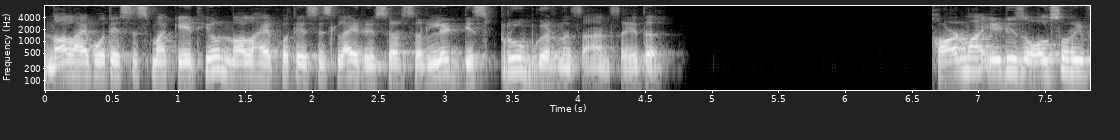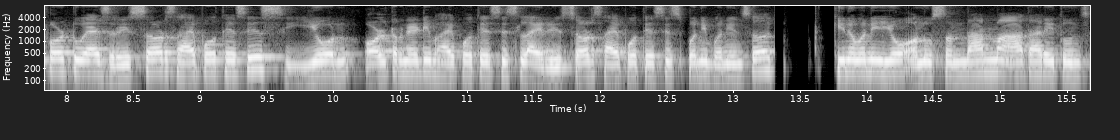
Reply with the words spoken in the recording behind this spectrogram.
नल हाइपोथेसिसमा के थियो? नल हाइपोथेसिसलाई रिसर्चरले डिस्प्रुभ गर्न चाहन्छ है त। थर्डमा it is also refer to as research hypothesis यो अल्टरनेटिभ हाइपोथेसिसलाई रिसर्च हाइपोथेसिस पनि भनिन्छ। किनभने यो अनुसन्धानमा आधारित हुन्छ।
